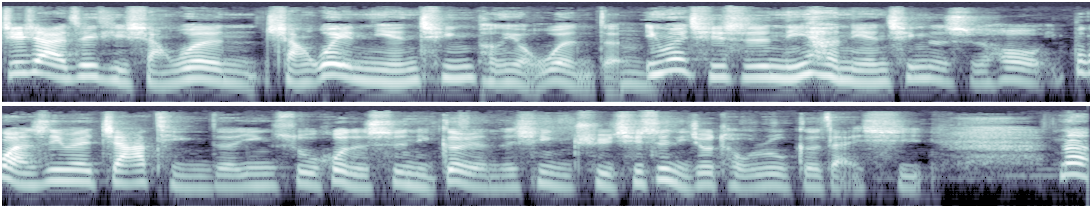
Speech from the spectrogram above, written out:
接下来这一题想问，想为年轻朋友问的，嗯、因为其实你很年轻的时候，不管是因为家庭的因素，或者是你个人的兴趣，其实你就投入歌仔戏，那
